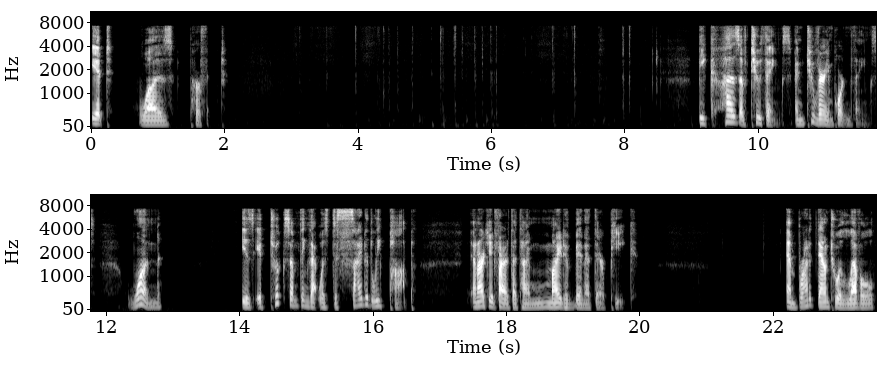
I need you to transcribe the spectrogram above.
it was perfect. Because of two things, and two very important things. One is it took something that was decidedly pop, and Arcade Fire at that time might have been at their peak and brought it down to a level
